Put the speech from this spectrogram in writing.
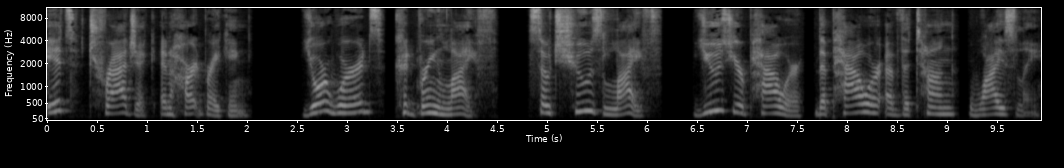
It's tragic and heartbreaking. Your words could bring life. So choose life. Use your power, the power of the tongue, wisely.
